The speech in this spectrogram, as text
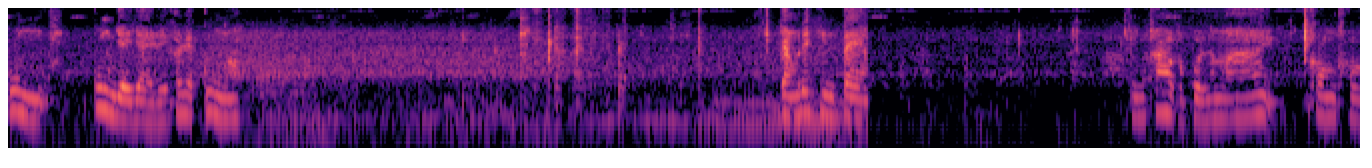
กุ้ง กุ้งใหญ่ ๆ เลยเขาเรียกกุ้งเนาะยังไม่ได้กินแตง กินข้าวกับผลไม้คลองคอ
